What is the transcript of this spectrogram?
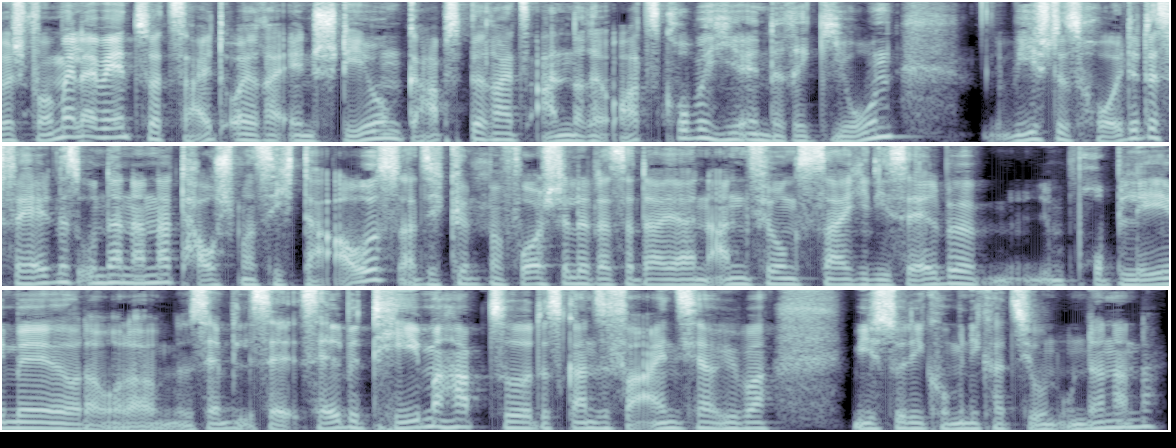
Du hast vorhin erwähnt, zur Zeit eurer Entstehung gab es bereits andere Ortsgruppen hier in der Region. Wie ist das heute, das Verhältnis untereinander? Tauscht man sich da aus? Also ich könnte mir vorstellen, dass ihr da ja in Anführungszeichen dieselbe Probleme oder, oder selbe, selbe Themen habt, so das ganze Vereinsjahr über. Wie ist so die Kommunikation untereinander?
